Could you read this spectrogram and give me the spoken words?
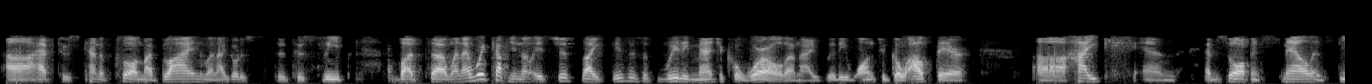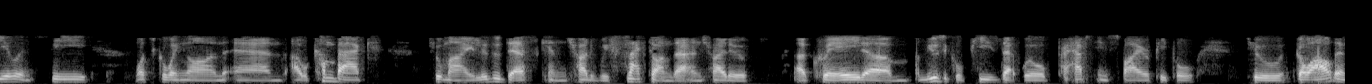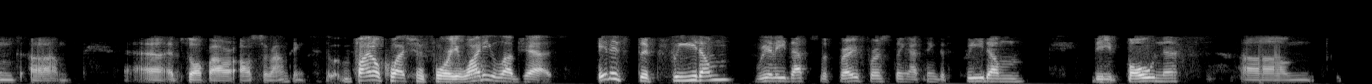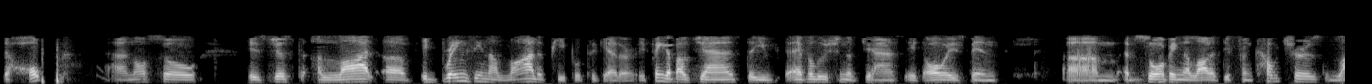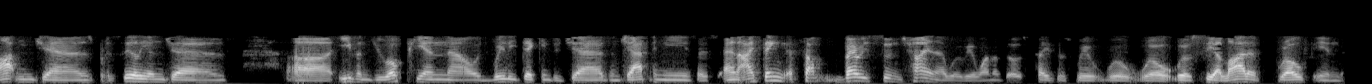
I have to kind of close my blind when I go to to, to sleep. But uh, when I wake up, you know, it's just like this is a really magical world, and I really want to go out there, uh, hike and absorb and smell and feel and see what's going on. And I will come back to my little desk and try to reflect on that and try to uh, create um, a musical piece that will perhaps inspire people to go out and um, uh, absorb our, our surroundings. Final question for you. Why do you love jazz? It is the freedom. Really, that's the very first thing. I think the freedom, the boldness, um, the hope, and also it's just a lot of it brings in a lot of people together. If you think about jazz, the evolution of jazz, it's always been um, absorbing a lot of different cultures, Latin jazz, Brazilian jazz, uh, even European now really dig into jazz and Japanese. And I think some very soon China will be one of those places where we'll, we'll, we'll see a lot of growth in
